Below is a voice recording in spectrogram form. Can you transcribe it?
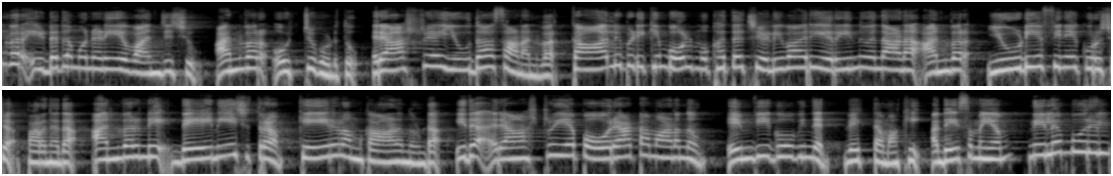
അൻവർ ഇടതുമുന്നണിയെ വഞ്ചിച്ചു. അൻവർ ഒറ്റുകൊടുത്തു. രാഷ്ട്രീയ യൂദാസാണ് അൻവർ. കാൽ പിടിക്കുമ്പോൾ മുഖത്ത് ചെളിവാരി എറിയുന്നുവെന്നാണ് അൻവർ യു ഡി എഫിനെ കുറിച്ച് പറഞ്ഞത്. അൻവറിന്റെ ദയനീയ ചിത്രം കേരളം കാണുന്നുണ്ട്. ഇത് രാഷ്ട്രീയ പോരാട്ടമാണെന്നും എം വി ഗോവിന്ദൻ വ്യക്തമാക്കി. അതേസമയം നിലമ്പൂരിൽ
